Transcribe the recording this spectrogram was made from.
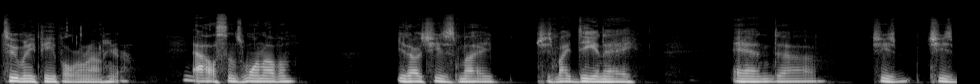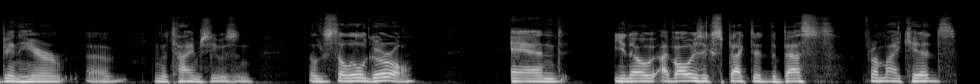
too many people around here. Mm-hmm. Allison's one of them. You know, she's my she's my DNA, and uh, she's she's been here uh, from the time she was in, just a little girl, and you know I've always expected the best from my kids,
